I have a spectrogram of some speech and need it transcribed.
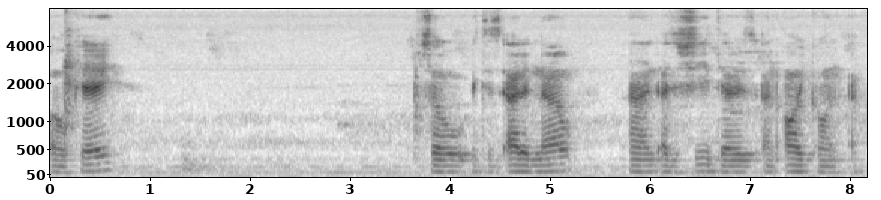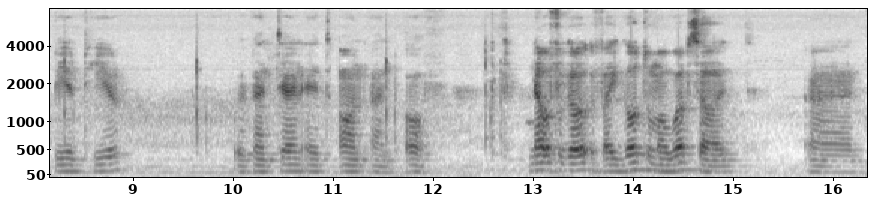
Okay. So it is added now and as you see there is an icon appeared here. We can turn it on and off. Now if I go if I go to my website and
